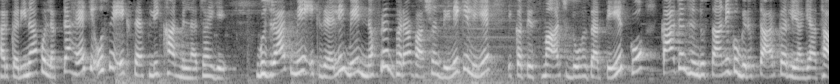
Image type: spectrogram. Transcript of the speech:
हर करीना को लगता है कि उसे एक सैफ अली खान मिलना चाहिए। गुजरात में एक रैली में नफरत भरा भाषण देने के लिए 31 मार्च 2023 को काजल हिंदुस्तानी को गिरफ़्तार कर लिया गया था।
